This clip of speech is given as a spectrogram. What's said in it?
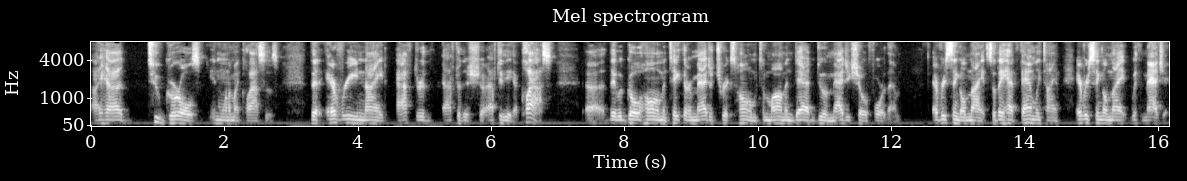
I had two girls in one of my classes that every night after, after this show, after the uh, class, uh, they would go home and take their magic tricks home to mom and dad and do a magic show for them every single night. So they had family time every single night with magic.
